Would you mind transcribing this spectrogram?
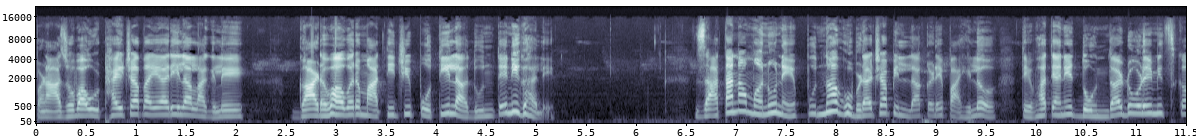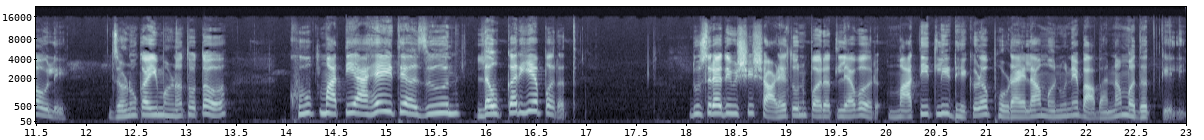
पण आजोबा उठायच्या तयारीला लागले. गाढवावर मातीची पोती लादून ते निघाले. जाताना मनूने पुन्हा घुबडाच्या पिल्लाकडे पाहिलं तेव्हा त्याने दोनदा डोळे मिचकावले. जणू काही म्हणत होतं खूप माती आहे इथे अजून लवकर ये परत. दुसऱ्या दिवशी शाळेतून परतल्यावर मातीतली ढेकळं फोडायला मनूने बाबांना मदत केली.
